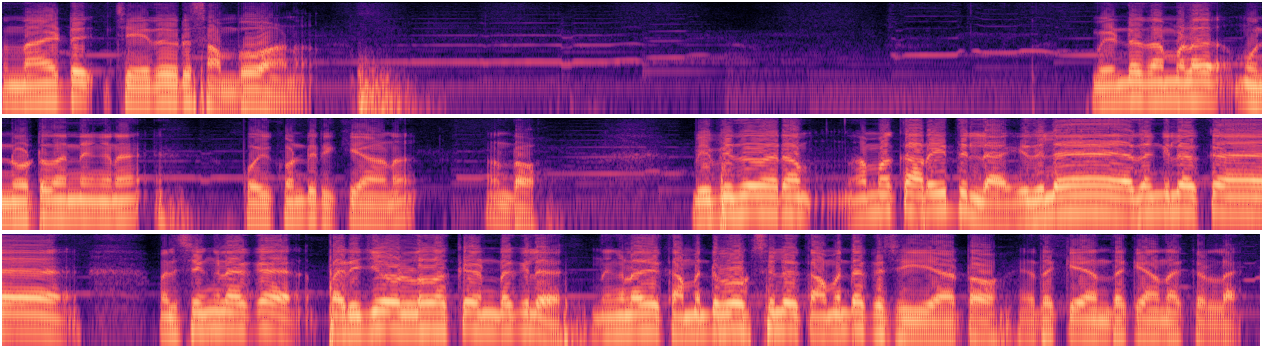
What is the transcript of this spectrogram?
നന്നായിട്ട് ചെയ്ത ഒരു സംഭവമാണ്. വീണ്ടും നമ്മൾ മുന്നോട്ട് തന്നെ ഇങ്ങനെ പോയിക്കൊണ്ടിരിക്കുകയാണ്. ഉണ്ടോ വിവിധ തരം നമുക്കറിയത്തില്ല. ഇതിലെ ഏതെങ്കിലുമൊക്കെ മത്സ്യങ്ങളെയൊക്കെ പരിചയമുള്ളതൊക്കെ ഉണ്ടെങ്കിൽ നിങ്ങൾ കമന്റ് ബോക്സിൽ കമന്റൊക്കെ ചെയ്യുക കേട്ടോ. ഏതൊക്കെയാണ് എന്തൊക്കെയാണെന്നൊക്കെ ഉള്ളത്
